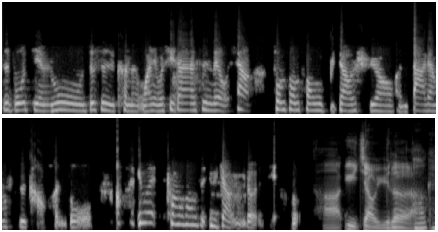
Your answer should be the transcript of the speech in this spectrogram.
直播节目就是可能玩游戏，但是没有像冲冲冲比较需要很大量思考很多哦，因为冲冲冲是寓教于乐的节目。啊，寓教于乐啊，OK，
